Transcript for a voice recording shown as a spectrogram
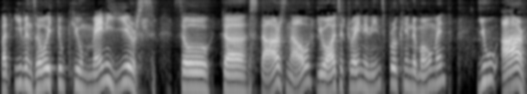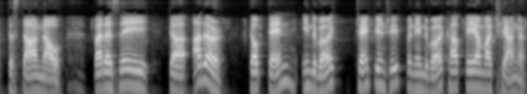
but even though it took you many years, so the stars now, you also train in Innsbruck in the moment, you are the star now. But I say the other top 10 in the World Championship and in the World Cup, they are much younger.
